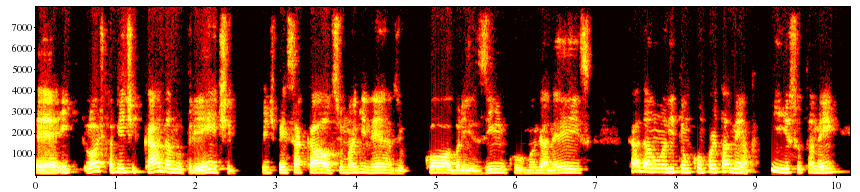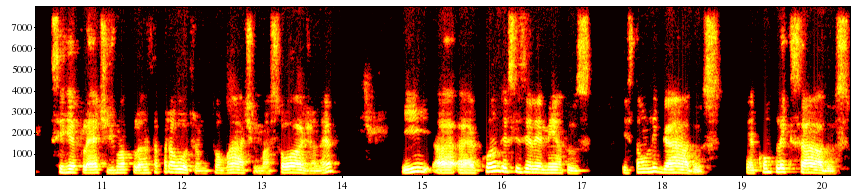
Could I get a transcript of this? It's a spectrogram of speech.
é, e, logicamente, cada nutriente, a gente pensar cálcio, magnésio, cobre, zinco, manganês, cada um ali tem um comportamento. E isso também se reflete de uma planta para outra, um tomate, uma soja, né? E quando esses elementos estão ligados, é, complexados,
